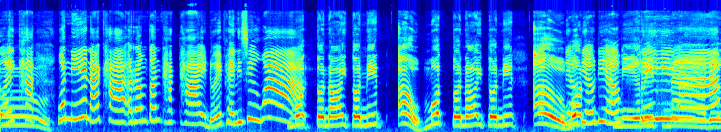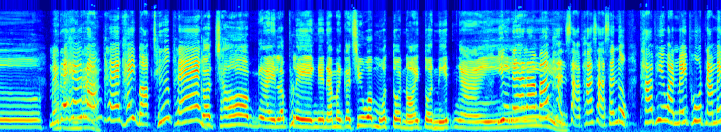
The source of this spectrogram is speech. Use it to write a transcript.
ด้วยค่ะอืมวันนี้นะคะ เริ่มต้นทักทายด้วยเพลงที่ชื่อว่ามดตัวน้อยตัวนิด เอ้ามดตัวน้อยตัวนิด เอ้าเดี๋มยวดเดี๋ยวเดี๋ยวมีฤทธิ์พี่น่ารับดูไม่ได้ให้ะร้องนะเพลงให้บอกชื่อเพลง ก็ชอบไงแล้วเพลงเนี่ยนะ มันก็ชื่อว่ามดตัวน้อยตัวนิดไง อยู่ในอัลบั้มหันสาภาษาสนุก ถ้าพี่วันไม่พูดนะไม่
